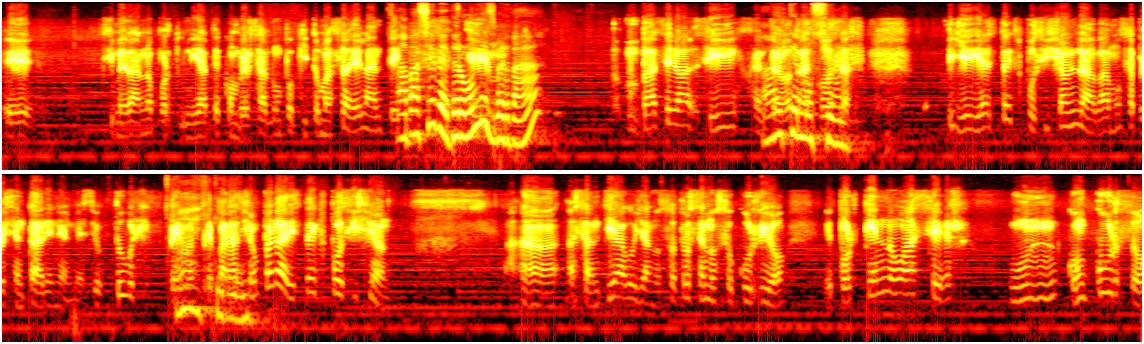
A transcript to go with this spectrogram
Eh, si me dan la oportunidad de conversarlo un poquito más adelante. A base de drones, eh, ¿verdad? Va a ser así, entre otras cosas. Y esta exposición la vamos a presentar en el mes de octubre. Pero en preparación para esta exposición, a, Santiago y a nosotros se nos ocurrió, eh, ¿por qué no hacer un concurso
